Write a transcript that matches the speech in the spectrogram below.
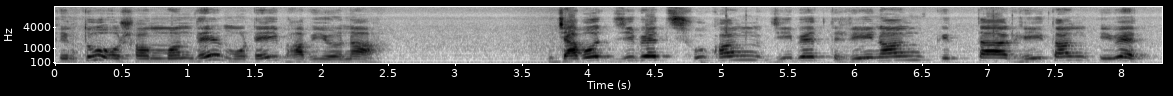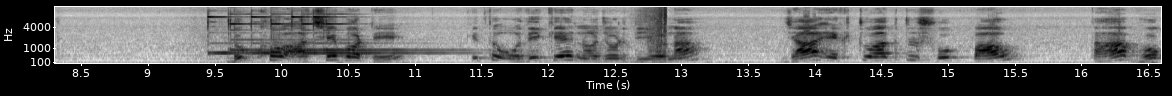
কিন্তু ও সম্বন্ধে মোটেই ভাবিও না। যাবজ্জীবেত সুখং জীবেত ঋণং কৃত্তা ঘৃতং পিবেত দুঃখ আছে বটে, কিন্তু ওদিকে নজর দিও না। যা একটু আধটু সুখ পাও, তাহা ভোগ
